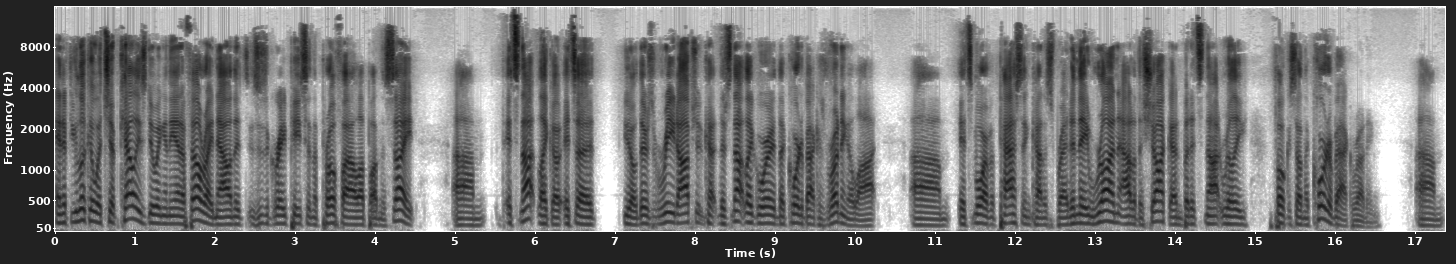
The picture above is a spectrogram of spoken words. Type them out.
And if you look at what Chip Kelly's doing in the NFL right now, this, this is a great piece in the profile up on the site. Um, it's not like a, it's a, you know, there's read option. There's not like where the quarterback is running a lot. Um, it's more of a passing kind of spread, and they run out of the shotgun, but it's not really focused on the quarterback running. Um,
